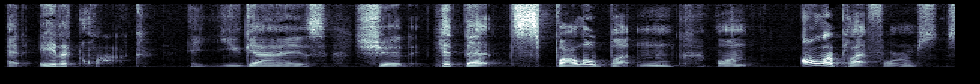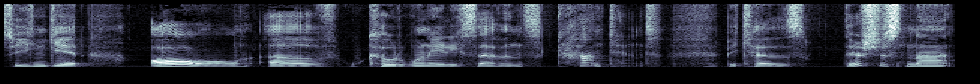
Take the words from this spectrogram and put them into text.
at 8 o'clock. And you guys should hit that follow button on all our platforms so you can get all of Code 187's content because there's just not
